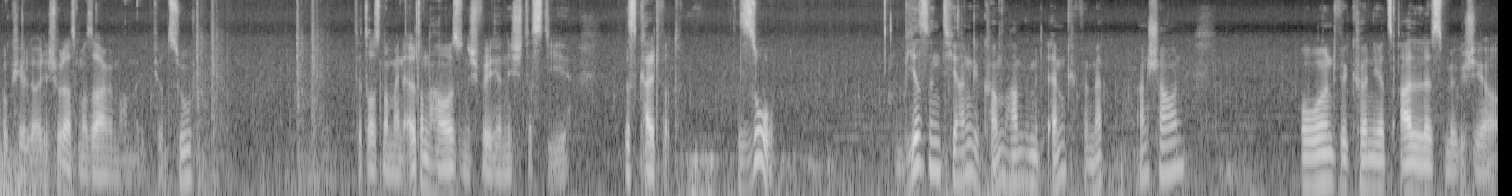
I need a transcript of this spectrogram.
Okay, Leute, ich würde erstmal sagen, wir machen mal die Türen zu. Da draußen noch mein Elternhaus und ich will hier nicht, dass die es kalt wird. So. Wir sind hier angekommen, haben wir mit M können wir Map anschauen. Und wir können jetzt alles mögliche hier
